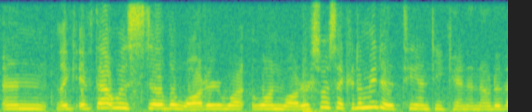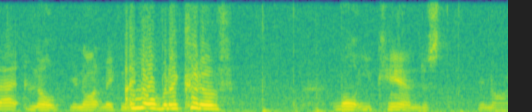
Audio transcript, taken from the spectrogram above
And, like, if that was still the water, one, one water source, I could have made a TNT cannon out of that. No, you're not making I know, but I could have. Well, you can, just you're not.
